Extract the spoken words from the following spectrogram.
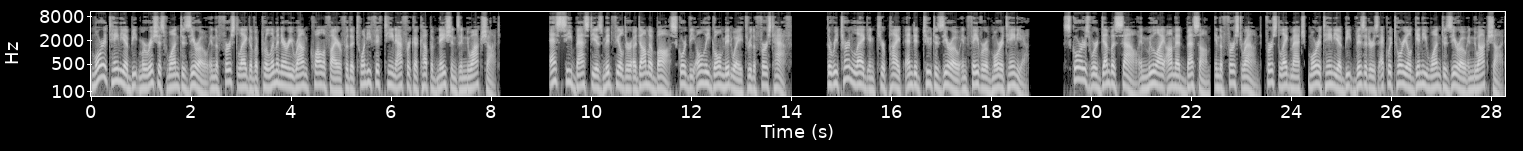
Mauritania beat Mauritius 1–0 in the first leg of a preliminary round qualifier for the 2015 Africa Cup of Nations in Nouakchott. SC Bastia's midfielder Adama Ba scored the only goal midway through the first half. The return leg in Curepipe ended 2–0 in favour of Mauritania. Scorers were Demba Sow and Moulay Ahmed Bessam. In the first round, first leg match, Mauritania beat visitors Equatorial Guinea 1–0 in Nouakchott.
